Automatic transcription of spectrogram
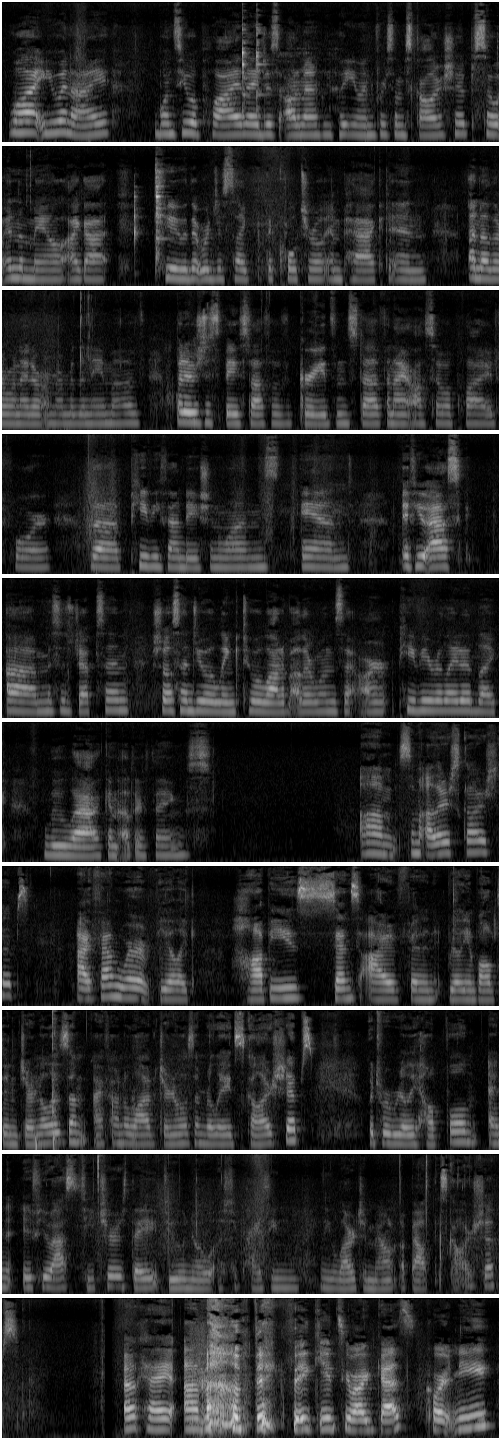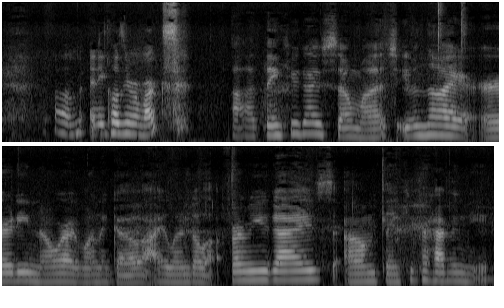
Well, at UNI, once you apply, they just automatically put you in for some scholarships. So in the mail, I got two that were just like the cultural impact and another one I don't remember the name of, but it was just based off of grades and stuff. And I also applied for the PV Foundation ones. And if you ask uh, Mrs. Jepson, she'll send you a link to a lot of other ones that aren't PV related, like LULAC and other things. Um, some other scholarships I found were via like hobbies. Since I've been really involved in journalism, I found a lot of journalism related scholarships, which were really helpful. And if you ask teachers, they do know a surprisingly large amount about the scholarships. Okay, um, big thank you to our guest, Courtney. Um, any closing remarks? Uh, thank you guys so much. Even though I already know where I want to go, I learned a lot from you guys. Um, thank you for having me.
